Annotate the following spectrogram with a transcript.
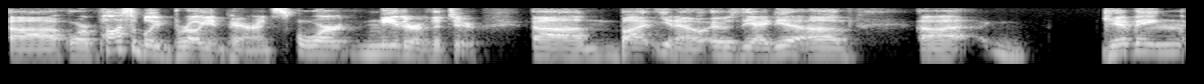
uh, or possibly brilliant parents or neither of the two. Um, but you know, it was the idea of uh, giving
